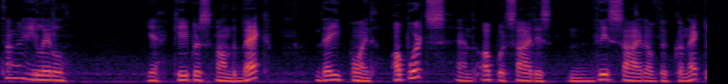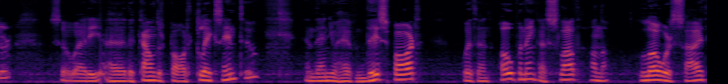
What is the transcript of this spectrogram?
tiny little yeah, keepers on the back. They point upwards and the upward side is this side of the connector. So where the, uh, the counterpart clicks into. And then you have this part with an opening, a slot on the lower side.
